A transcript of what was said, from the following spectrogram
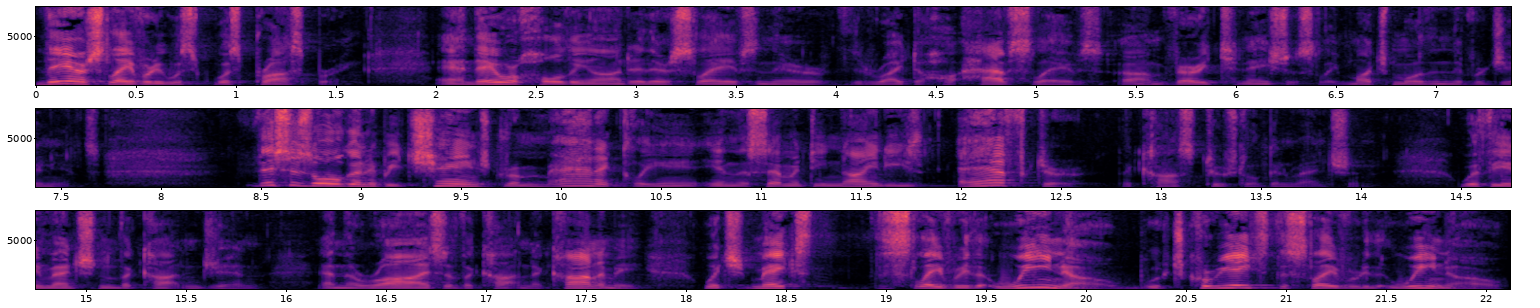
There, slavery was was prospering and they were holding on to their slaves and their, their right to have slaves um, very tenaciously, much more than the Virginians. This is all going to be changed dramatically in the 1790s after the Constitutional Convention, with the invention of the cotton gin and the rise of the cotton economy, which makes the slavery that we know, which creates the slavery that we know,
